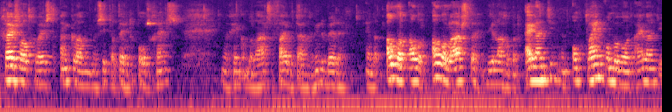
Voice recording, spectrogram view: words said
Grijswald geweest. Anklam, zit dat tegen de Poolse grens. En dan ging ik om de laatste 85 hunebedden. En de aller, aller, allerlaatste, die lag op een eilandje. Een klein onbewoond eilandje,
